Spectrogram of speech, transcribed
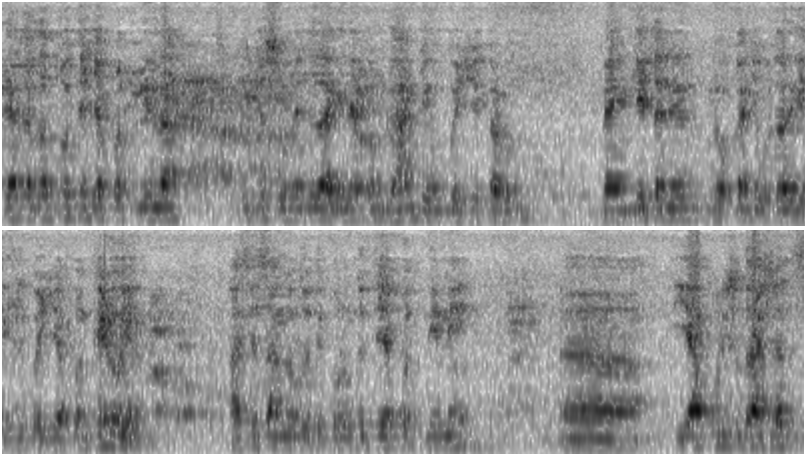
त्याकरता तो त्याच्या पत्नीला त्याचे सोन्याच्या दागिने आपण गहाण ठेवून पैसे काढून बँकेत आणि लोकांचे उधार घेतलेले पैसे आपण फेडूया असे सांगत होते. परंतु त्या पत्नीने अं, यापूर्वी सुद्धा अशाच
